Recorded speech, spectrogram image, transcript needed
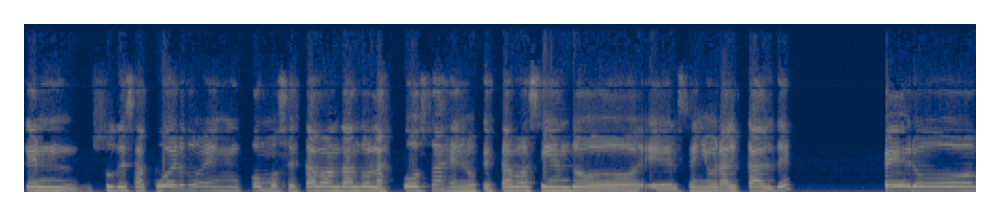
que su desacuerdo en cómo se estaban dando las cosas, en lo que estaba haciendo el señor alcalde, pero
